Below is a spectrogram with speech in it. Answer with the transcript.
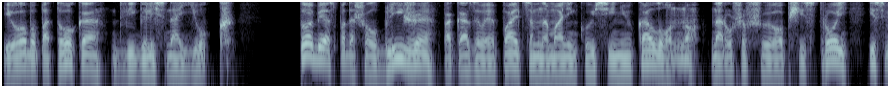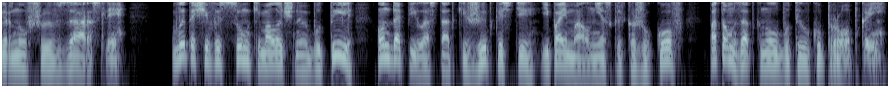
И оба потока двигались на юг. Тобиас подошел ближе, показывая пальцем на маленькую синюю колонну, нарушившую общий строй и свернувшую в заросли. Вытащив из сумки молочную бутыль, он допил остатки жидкости и поймал несколько жуков, потом заткнул бутылку пробкой.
